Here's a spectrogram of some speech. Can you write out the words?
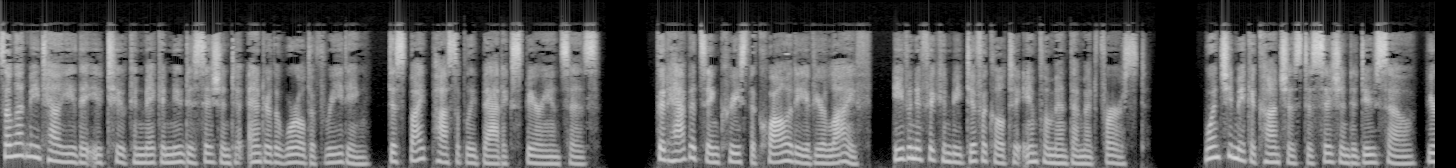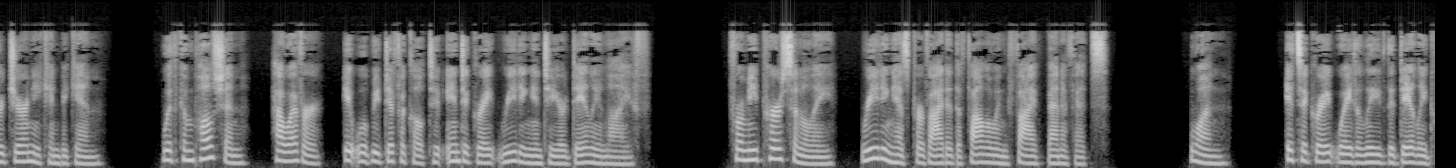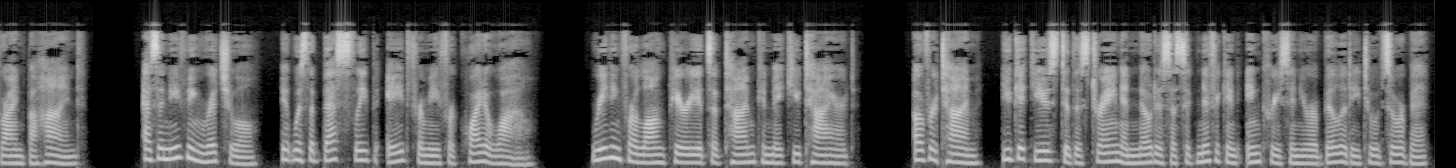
So let me tell you that you too can make a new decision to enter the world of reading, despite possibly bad experiences. Good habits increase the quality of your life, even if it can be difficult to implement them at first. Once you make a conscious decision to do so, your journey can begin. With compulsion, however, it will be difficult to integrate reading into your daily life. For me personally, reading has provided the following five benefits. 1. It's a great way to leave the daily grind behind. As an evening ritual, it was the best sleep aid for me for quite a while. Reading for long periods of time can make you tired. Over time, you get used to the strain and notice a significant increase in your ability to absorb it.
